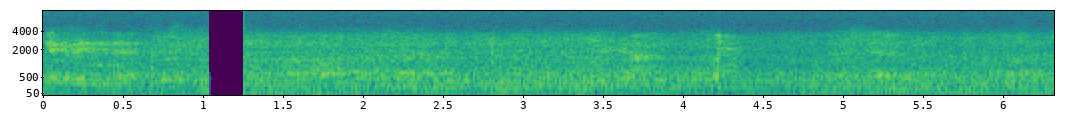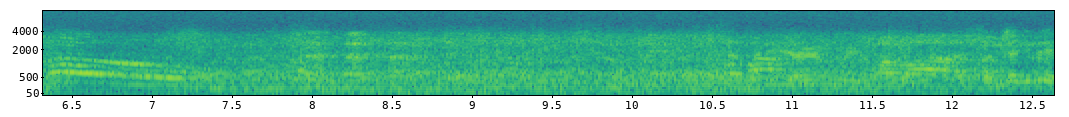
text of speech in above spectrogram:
take it there. सब्जा कितने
